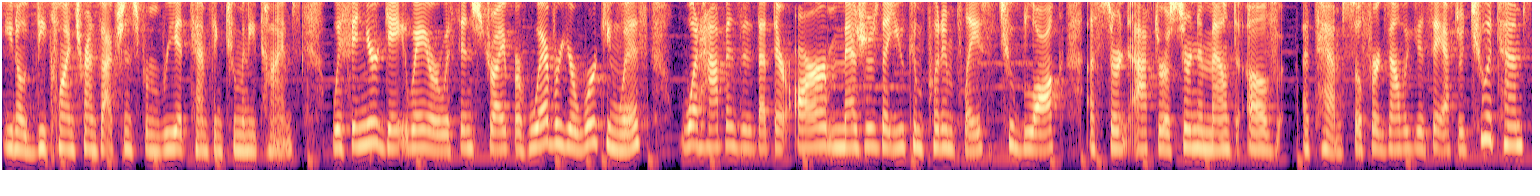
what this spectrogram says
you know, declined transactions from reattempting too many times. Within your gateway or within Stripe or whoever you're working with, what happens is that there are measures that you can put in place to block a certain after a certain amount of attempts. So for example, you could say after two attempts,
